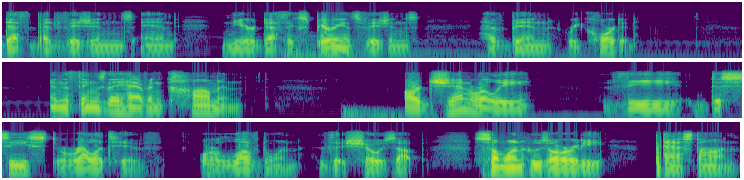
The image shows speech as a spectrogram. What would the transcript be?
deathbed visions and near death experience visions have been recorded. And the things they have in common are generally the deceased relative or loved one that shows up, someone who's already passed on.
